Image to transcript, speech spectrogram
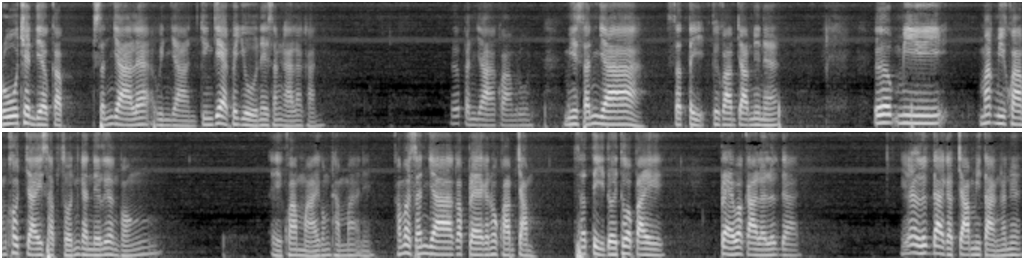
รู้เช่นเดียวกับสัญญาและวิญญาณ จึงแยกไปอยู่ในสังขารขันเรื่องปัญญาความรู้ มีสัญญาสติคือความจำนี่นะเออมีมักมีความเข้าใจสับสนกันในเรื่องของเอความหมายของธรรมะเนี่ยคำว่าสัญญาก็แปลกันว่าความจำสติโดยทั่วไป แปลว่าการระลึกได้ระลึกได้กับจำมีต่างกันเนี่ย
